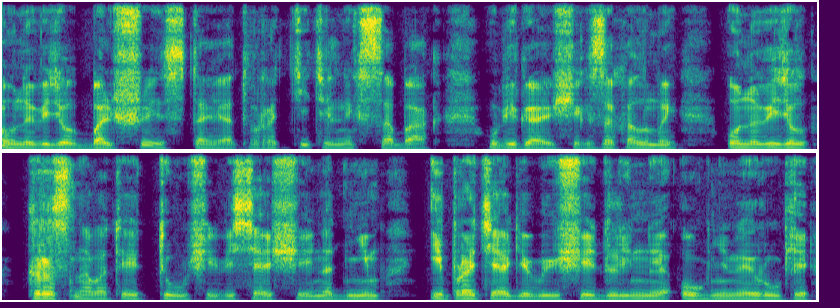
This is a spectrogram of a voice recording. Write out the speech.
Он увидел большие стаи отвратительных собак, убегающих за холмы. Он увидел красноватые тучи, висящие над ним и протягивающие длинные огненные руки,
